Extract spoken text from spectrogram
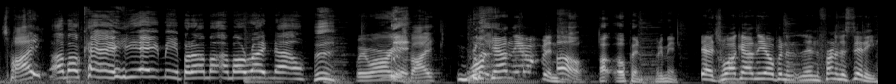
Spy? I'm okay. He ate me, but I'm, I'm all right now. Wait, where are you, Spy? Walk out in the open. Oh, oh, open. What do you mean? Yeah, just walk out in the open in in front of the city.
